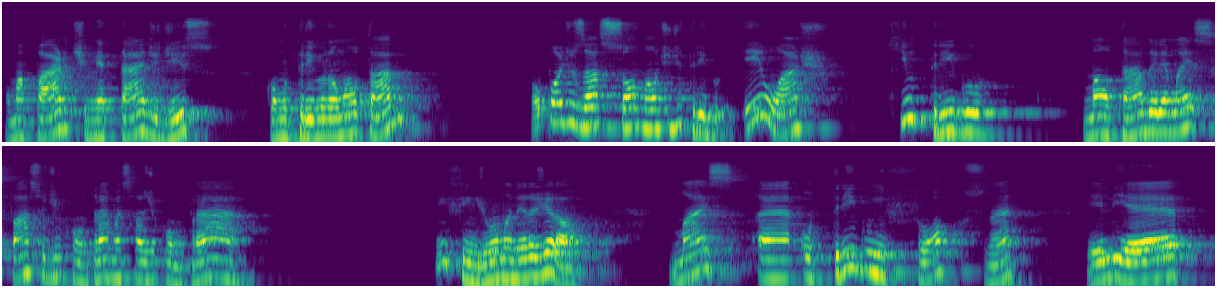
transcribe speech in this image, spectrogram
uma parte, metade disso, como trigo não maltado, ou pode usar só malte de trigo. Eu acho que o trigo maltado ele é mais fácil de encontrar, é mais fácil de comprar, enfim, de uma maneira geral. Mas é, o trigo em flocos, né? Ele é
